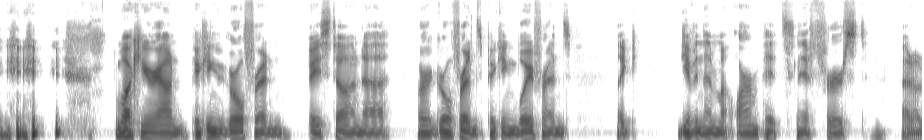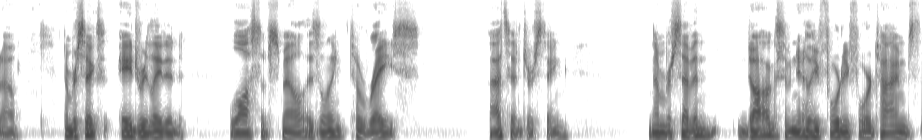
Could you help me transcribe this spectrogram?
walking around picking a girlfriend based on, uh, or girlfriends picking boyfriends, like giving them an armpit sniff first. I don't know. Number six, age related loss of smell is linked to race. That's interesting. Number seven, dogs have nearly 44 times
